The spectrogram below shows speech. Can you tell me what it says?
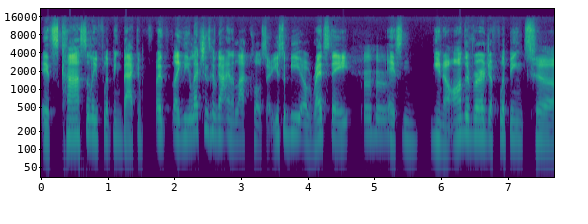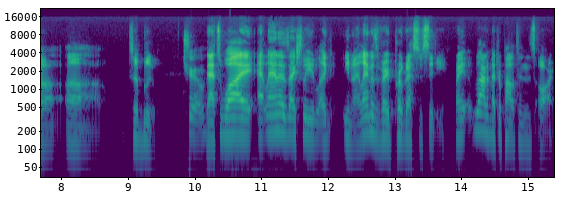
It's constantly flipping back and like the elections have gotten a lot closer. It used to be a red state. Mhm. It's you know on the verge of flipping to uh to blue. True. That's why Atlanta is actually like you know Atlanta's a very progressive city, right? A lot of metropolitans are,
